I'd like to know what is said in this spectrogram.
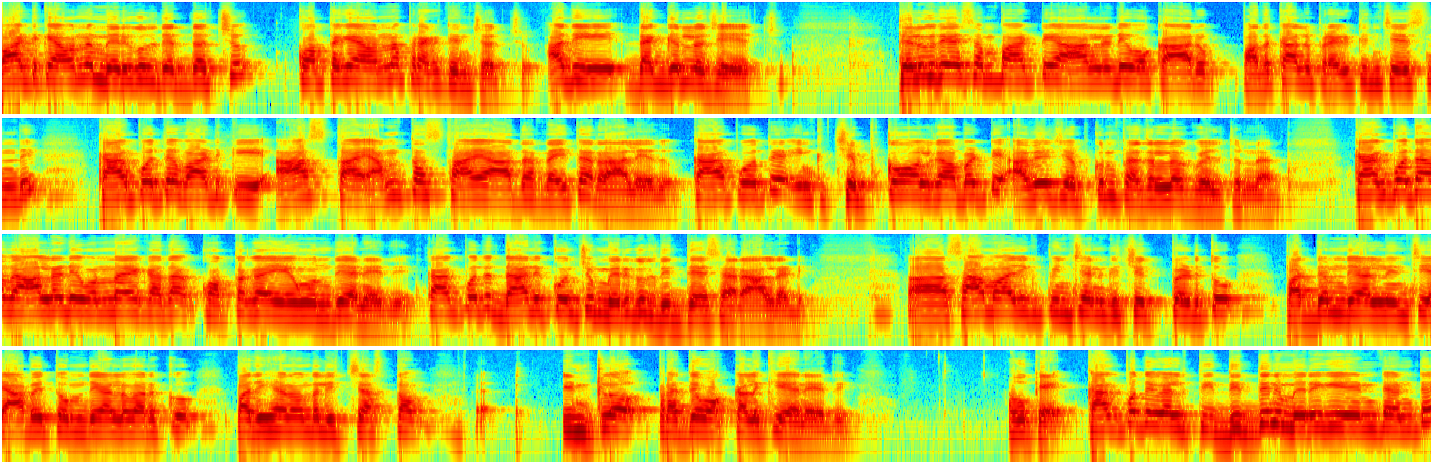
వాటికి ఏమన్నా మెరుగులు దిద్దొచ్చు కొత్తగా ఏమన్నా ప్రకటించవచ్చు అది దగ్గరలో చేయొచ్చు. తెలుగుదేశం పార్టీ ఆల్రెడీ ఒక ఆరు పథకాలు ప్రకటించేసింది. కాకపోతే వాటికి ఆ స్థాయి అంత స్థాయి ఆదరణ అయితే రాలేదు. కాకపోతే ఇంక చెప్పుకోవాలి కాబట్టి అవే చెప్పుకుని ప్రజల్లోకి వెళ్తున్నారు. కాకపోతే అవి ఆల్రెడీ ఉన్నాయి కదా కొత్తగా ఏముంది అనేది. కాకపోతే దానికి కొంచెం మెరుగులు దిద్దేశారు ఆల్రెడీ. సామాజిక పింఛన్కి చెక్ పెడుతూ పద్దెనిమిది ఏళ్ళ నుంచి యాభై తొమ్మిది ఏళ్ళ వరకు పదిహేను వందలు ఇచ్చేస్తాం ఇంట్లో ప్రతి ఒక్కరికి అనేది. ఓకే. కాకపోతే వీళ్ళు దిద్దిని మెరుగు ఏంటంటే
